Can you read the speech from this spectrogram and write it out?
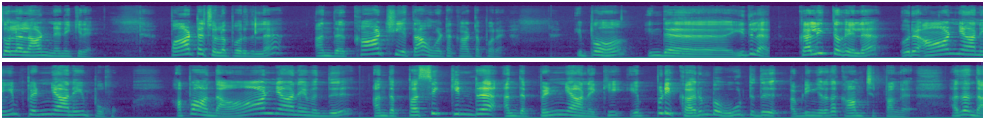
சொல்லலான்னு நினைக்கிறேன். பாட்டை சொல்ல போகிறதில்ல அந்த காட்சியை தான் உங்கள்கிட்ட காட்ட போகிறேன் இப்போது இந்த இதில் கலித்தொகையில் ஒரு ஆண் யானையும் பெண் யானையும் போகும். அப்போ அந்த ஆண் யானை வந்து அந்த பசிக்கின்ற அந்த பெண் யானைக்கு எப்படி கரும்பை ஊட்டுது அப்படிங்கிறத காமிச்சிருப்பாங்க. அது அந்த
